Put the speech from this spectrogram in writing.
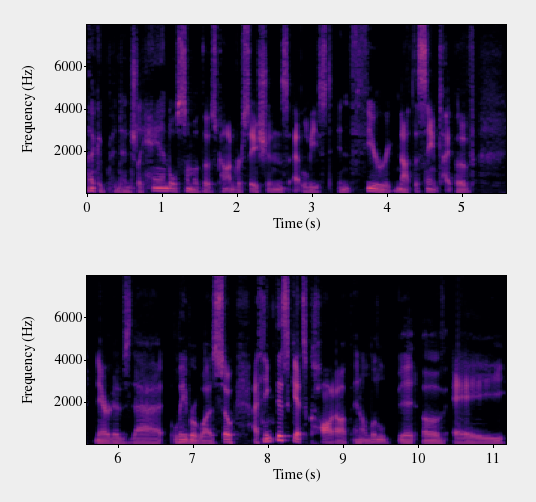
that could potentially handle some of those conversations, at least in theory, not the same type of narratives that labor was. So I think this gets caught up in a little bit of a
